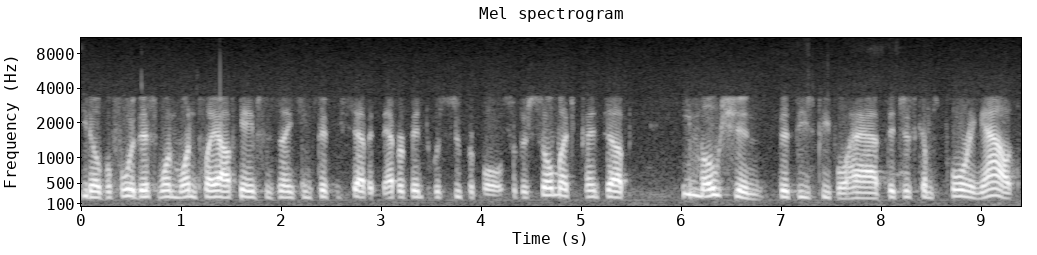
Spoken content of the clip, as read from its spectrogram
you know, before this won one playoff game since 1957, never been to a Super Bowl. So there's so much pent up emotion that these people have that just comes pouring out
